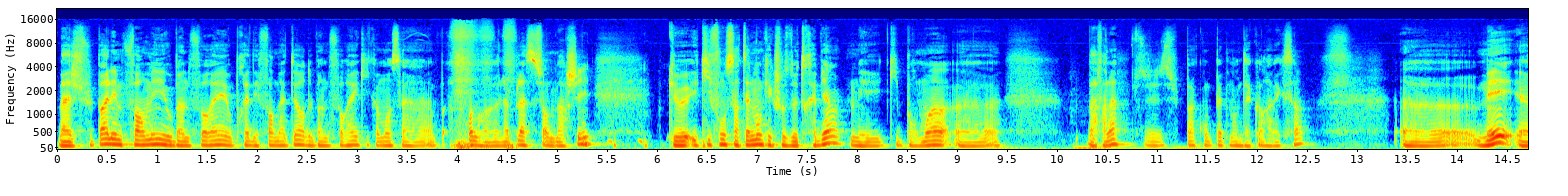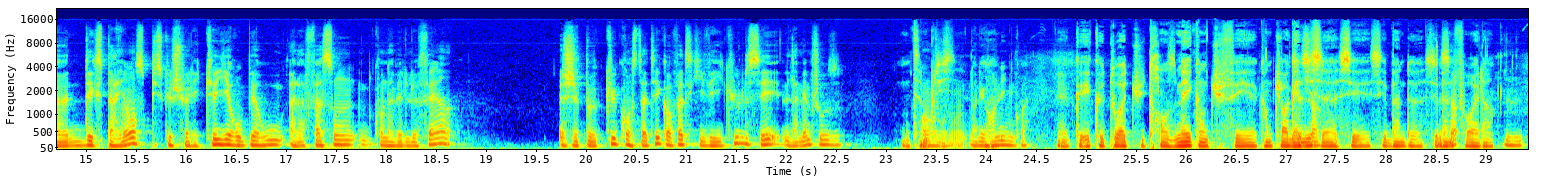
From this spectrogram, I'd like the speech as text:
bah, je suis pas allé me former au bain de forêt auprès des formateurs de bain de forêt qui commencent à, prendre la place sur le marché, et qui font certainement quelque chose de très bien, mais qui pour moi, euh, bah je, je suis pas complètement d'accord avec ça. Euh, mais euh, d'expérience, puisque je suis allé cueillir au Pérou à la façon qu'on avait de le faire, je peux que constater qu'en fait, ce qui véhicule, c'est la même chose. Dans les grandes lignes, quoi. Et que, et que toi, tu transmets quand tu, fais, quand tu organises euh, ces, ces bains de, ces C'est bains de ça. forêt-là. Mhm.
